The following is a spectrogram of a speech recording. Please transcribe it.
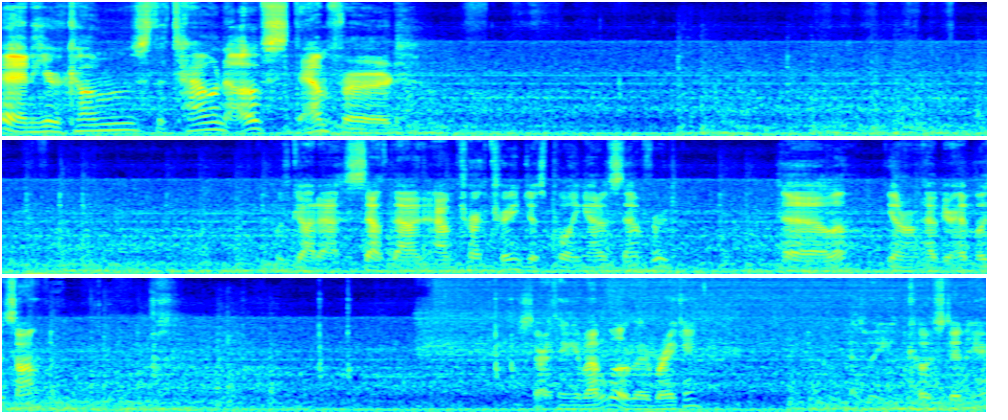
And here comes the town of Stamford. We've got a southbound Amtrak train just pulling out of Stamford. Hello, you don't have your headlights on. Start thinking about a little bit of braking as we coast in here.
